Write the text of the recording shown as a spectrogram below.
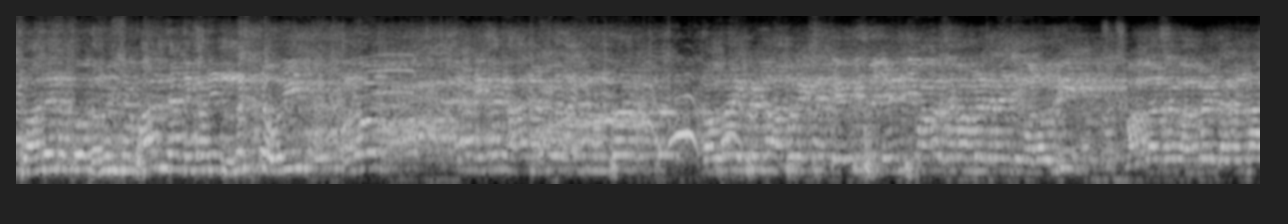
ज्वालेनं तो धनुष्यबाण त्या ठिकाणी नष्ट होईल. म्हणून त्या ठिकाणी हा नष्ट झाल्यानंतर चौदा एप्रिलला आपण एकशे तेहतीसवी जयंती बाबासाहेब आंबेडकरांची मनवली. बाबासाहेब आंबेडकरांना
